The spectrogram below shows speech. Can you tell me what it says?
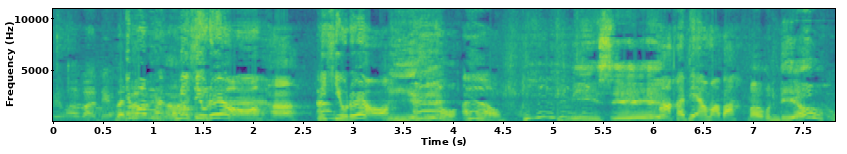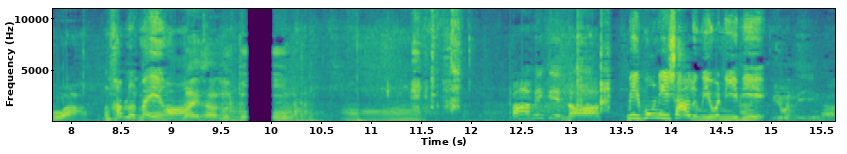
พี่พลแบบเด็กพี่พลมีคิวด้วยเหรอ ฮะ มีคิวด้วยเหรอ มีสิ อ้าว อ้าว มีสิมาใครพี่แอลมาปะมาคนเดียวว้าวมึงขับรถมาเองเหรอ ไม่ค่ะรถตู้อ๋อ ป้าไม่กินเหรอ มีพรุ่งนี้เช้าหรือมีวันนี้พี่ มีวันนี้ค่ะ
